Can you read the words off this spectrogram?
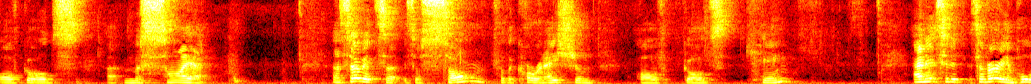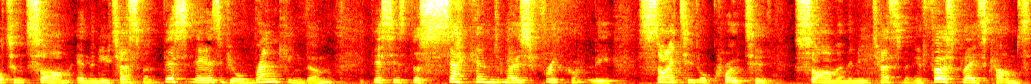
of God's uh, Messiah. And so it's a, it's a song for the coronation of God's King. And it's a, it's a very important psalm in the New Testament. This is, if you're ranking them, this is the second most frequently cited or quoted psalm in the New Testament. In first place comes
